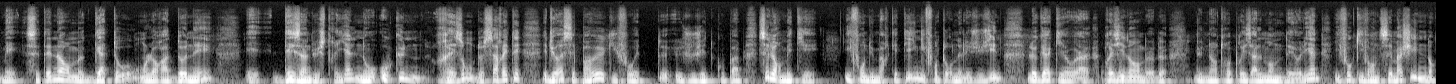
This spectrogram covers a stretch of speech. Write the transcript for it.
Mais cet énorme gâteau, on leur a donné, et des industriels n'ont aucune raison de s'arrêter. Et du reste, c'est pas eux qu'il faut être euh, jugé de coupable, c'est leur métier. Ils font du marketing, ils font tourner les usines. Le gars qui est euh, président d'une entreprise allemande d'éoliennes, il faut qu'il vende ses machines. Donc,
